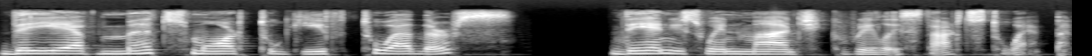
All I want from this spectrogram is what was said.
they have much more to give to others, then is when magic really starts to happen.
